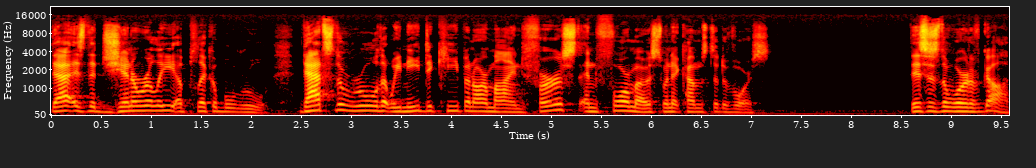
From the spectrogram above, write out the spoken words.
That is the generally applicable rule. That's the rule that we need to keep in our mind first and foremost when it comes to divorce. This is the Word of God.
